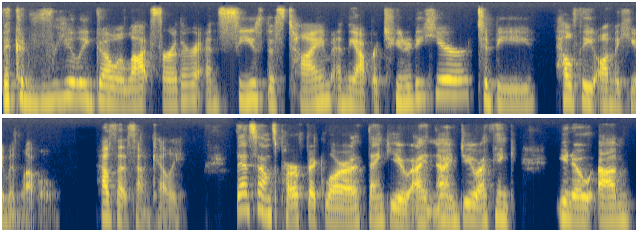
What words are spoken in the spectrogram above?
that could really go a lot further and seize this time and the opportunity here to be healthy on the human level. How's that sound, Kelly? That sounds perfect, Laura. Thank you. I, I do. I think, you know, um,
